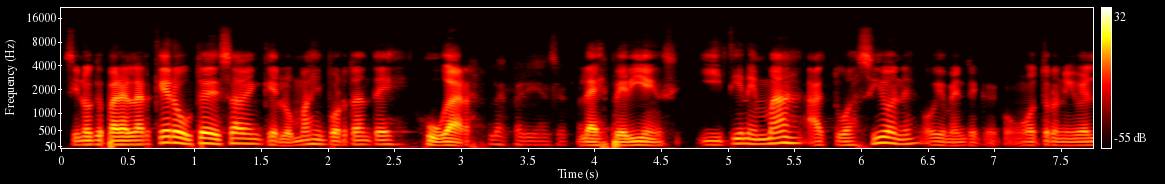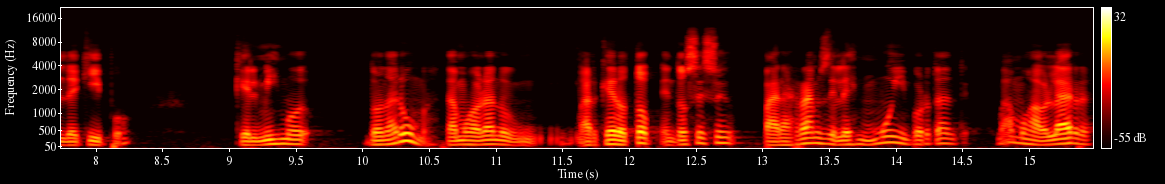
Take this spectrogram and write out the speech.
sino que para el arquero ustedes saben que lo más importante es jugar, La experiencia. la experiencia. Y tiene más actuaciones, obviamente que con otro nivel de equipo, que el mismo Donnarumma. Estamos hablando de un arquero top. Entonces eso es- para Ramsdale es muy importante. Vamos a hablar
